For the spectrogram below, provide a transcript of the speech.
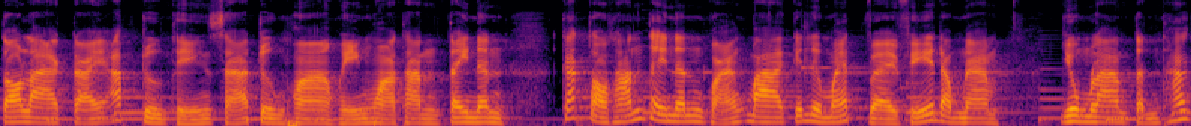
tọa lạc tại ấp Trường Thiện, xã Trường Hòa, huyện Hòa Thành, Tây Ninh, cách tòa thánh Tây Ninh khoảng 3 km về phía đông nam, dùng làm tịnh thất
